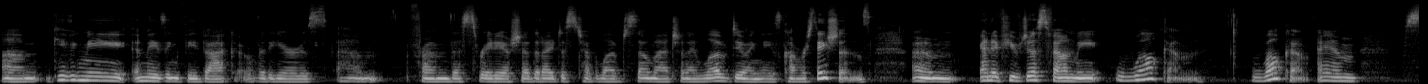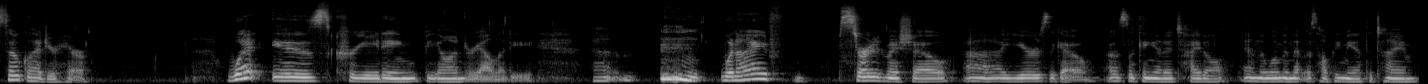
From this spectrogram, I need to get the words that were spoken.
um, giving me amazing feedback over the years. Um, from this radio show that I just have loved so much, and I love doing these conversations. Um, and if you've just found me, welcome. Welcome. I am so glad you're here. What is creating beyond reality? Um, when I started my show uh, years ago, I was looking at a title, and the woman that was helping me at the time,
